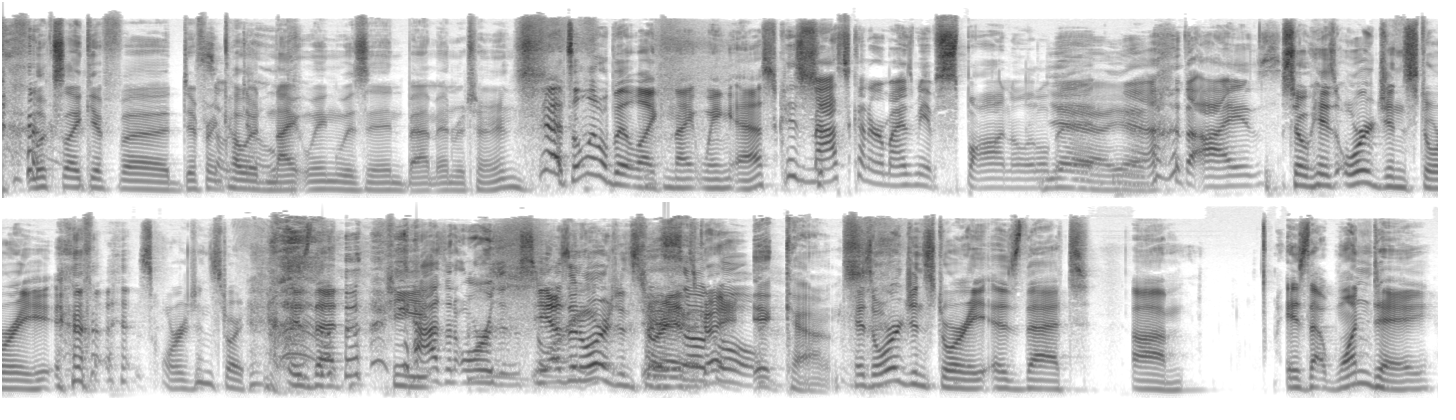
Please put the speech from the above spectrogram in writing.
looks like if a different So colored dope. Nightwing was in Batman Returns. yeah, it's a little bit like Nightwing esque. His mask kind of reminds me of Spawn a little Yeah, bit. yeah. the eyes. so his origin story, his origin story is that he, He has an origin story. he has an origin story. It's It's so great. cool. It counts. His origin story is that um, is that one day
